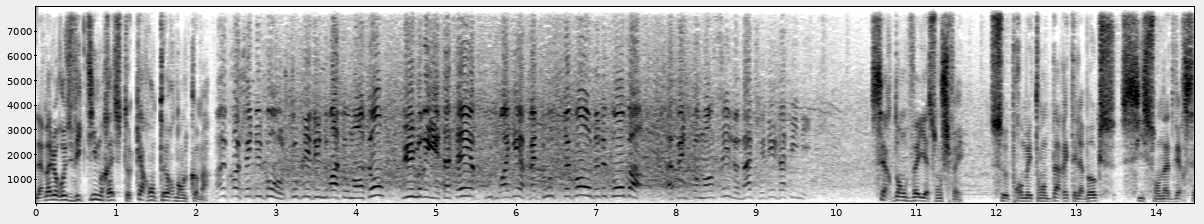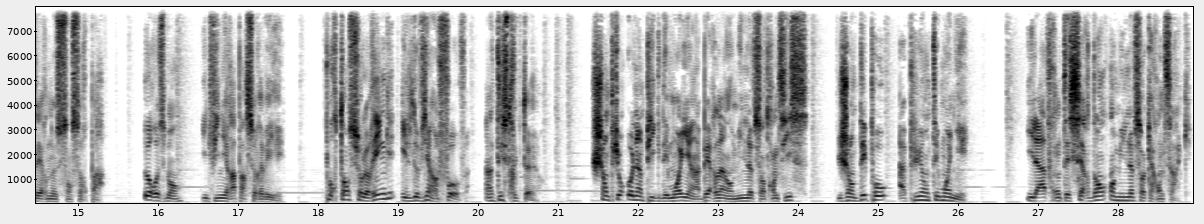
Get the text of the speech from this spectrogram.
la malheureuse victime reste 40 heures dans le coma. Un crochet du gauche doublé d'une droite au menton, Humery est à terre, foudroyé après 12 secondes de combat. À peine commencé, le match est déjà fini. Cerdan veille à son chevet, se promettant d'arrêter la boxe si son adversaire ne s'en sort pas. Heureusement, il finira par se réveiller. Pourtant, sur le ring, il devient un fauve, un destructeur. Champion olympique des moyens à Berlin en 1936, Jean Despaux a pu en témoigner. Il a affronté Cerdan en 1945,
